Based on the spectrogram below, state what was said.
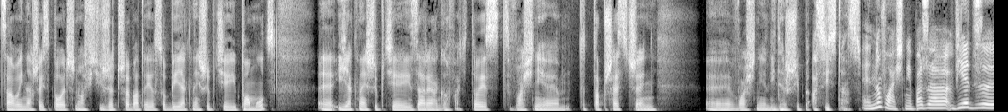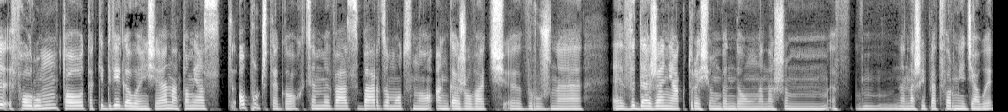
całej naszej społeczności, że trzeba tej osobie jak najszybciej pomóc e, i jak najszybciej zareagować. To jest właśnie ta przestrzeń, E, właśnie Leadership Assistance. E, no właśnie, baza wiedzy forum to takie dwie gałęzie, natomiast oprócz tego chcemy Was bardzo mocno angażować w różne wydarzenia, które się będą na, naszym, na naszej platformie działy.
